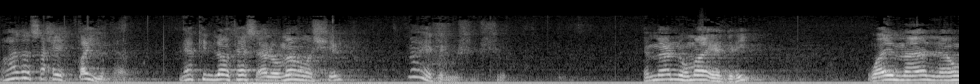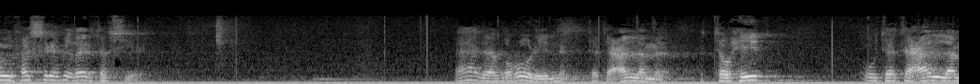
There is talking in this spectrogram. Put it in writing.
وهذا صحيح طيب هذا. لكن لو تسأله ما هو الشرك ما يدري وش الشرك. إما أنه ما يدري وإما أنه يفسره بغير تفسيره. فهذا ضروري أنك تتعلم التوحيد وتتعلم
